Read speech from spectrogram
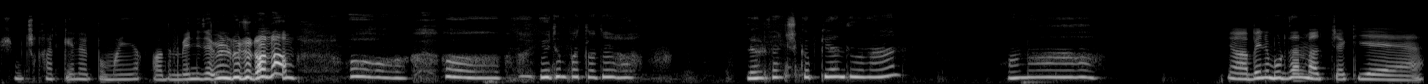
Şimdi çıkar gelir bu manyak kadın. Beni de öldürür anam. Oh, oh, ödüm patladı. Nereden çıkıp geldi o lan? Ana. Ya beni buradan mı atacak ye? Yeah.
